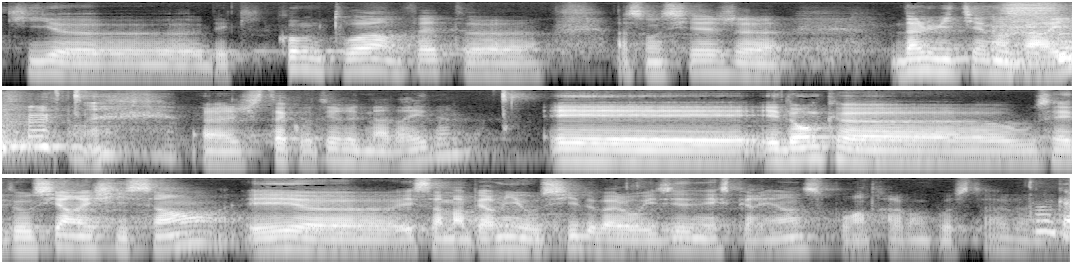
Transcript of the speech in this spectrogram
qui, euh, ben, qui, comme toi, en fait, euh, a son siège euh, dans le 8e à Paris, euh, juste à côté rue de Madrid. Et, et donc, euh, ça a été aussi enrichissant et, euh, et ça m'a permis aussi de valoriser une expérience pour entrer à la Banque Postale. Ok.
